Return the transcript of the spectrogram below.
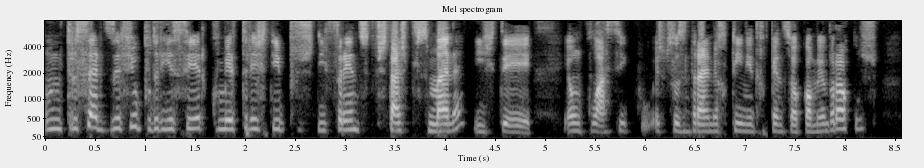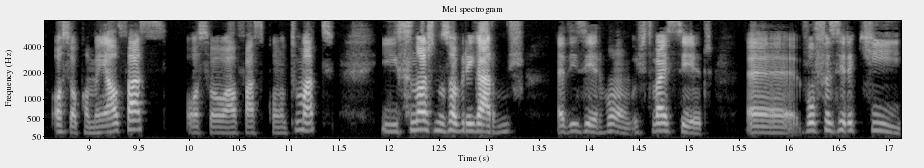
Um terceiro desafio poderia ser comer três tipos diferentes de vegetais por semana. Isto é, é um clássico, as pessoas entrarem na rotina e de repente só comem brócolos, ou só comem alface, ou só alface com tomate. E se nós nos obrigarmos a dizer, bom, isto vai ser, uh, vou fazer aqui,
